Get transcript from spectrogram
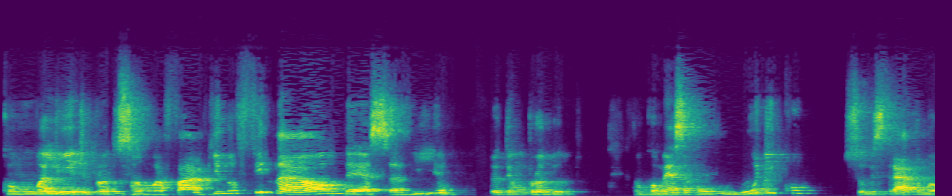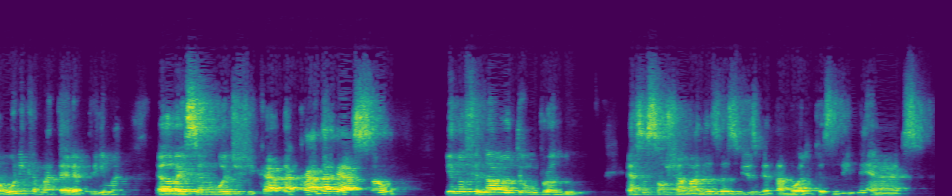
como uma linha de produção numa fábrica e no final dessa via eu tenho um produto. Então começa com um único substrato, uma única matéria-prima, ela vai sendo modificada a cada reação e no final eu tenho um produto. Essas são chamadas as vias metabólicas lineares.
